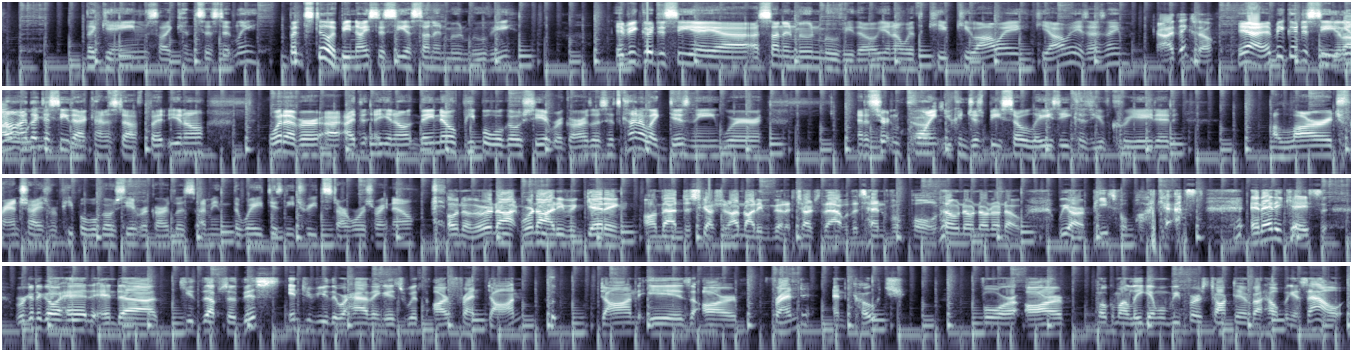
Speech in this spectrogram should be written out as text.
the games like consistently. But still, it'd be nice to see a Sun and Moon movie. It'd be good to see a, uh, a Sun and Moon movie, though. You know, with Ki- Kiawe. Kiawe is that his name? I think so. Yeah, it'd be good to see. You You know, know, I'd like to see that kind of stuff. But you know, whatever. I, I th- you know, they know people will go see it regardless. It's kind of like Disney, where at a certain point you can just be so lazy because you've created a large franchise where people will go see it regardless. I mean, the way Disney treats Star Wars right now. Oh no, we're not. We're not even getting on that discussion. I'm not even going to touch that with a ten foot pole. No, no, no, no, no. We are a peaceful podcast. In any case, we're going to go ahead and uh, cue this up. So this interview that we're having is with our friend Don. Don is our friend and coach. for our Pokemon League, and when we first talked to him about helping us out,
